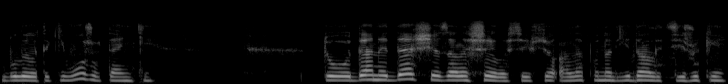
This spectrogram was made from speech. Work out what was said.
були отакі во жовтенькі. То де-не-де ще залишилося і все, але понад'їдали ці жуки.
